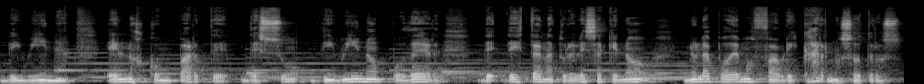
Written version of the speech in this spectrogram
divina. Él nos comparte de su divino poder, de, esta naturaleza que no, no la podemos fabricar nosotros.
